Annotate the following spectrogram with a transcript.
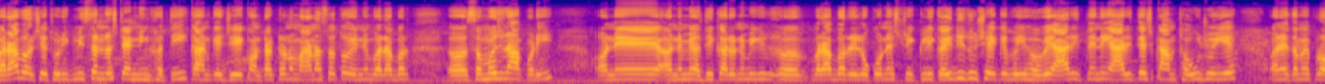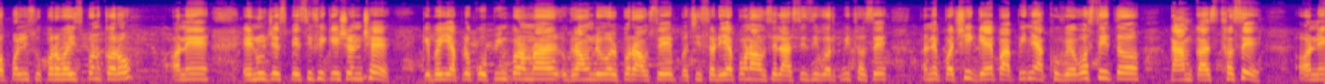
બરાબર છે, થોડીક મિસઅન્ડરસ્ટેન્ડિંગ હતી, કારણ કે જે કોન્ટ્રાક્ટરનો માણસ હતો એને બરાબર સમજ ના પડી. અને અને મેં અધિકારીઓને બી બરાબર એ લોકોને સ્ટ્રિક્ટલી કહી દીધું છે કે ભાઈ હવે આ રીતે નહીં, આ રીતે જ કામ થવું જોઈએ અને તમે પ્રોપરલી સુપરવાઇઝ પણ કરો. અને એનું જે સ્પેસિફિકેશન છે કે ભાઈ આપણે કોપિંગ પણ હમણાં ગ્રાઉન્ડ લેવલ પર આવશે, પછી સળિયા પણ આવશે લારસીસી વર્ક બી થશે અને પછી ગેપ આપીને આખું વ્યવસ્થિત કામકાજ થશે. અને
